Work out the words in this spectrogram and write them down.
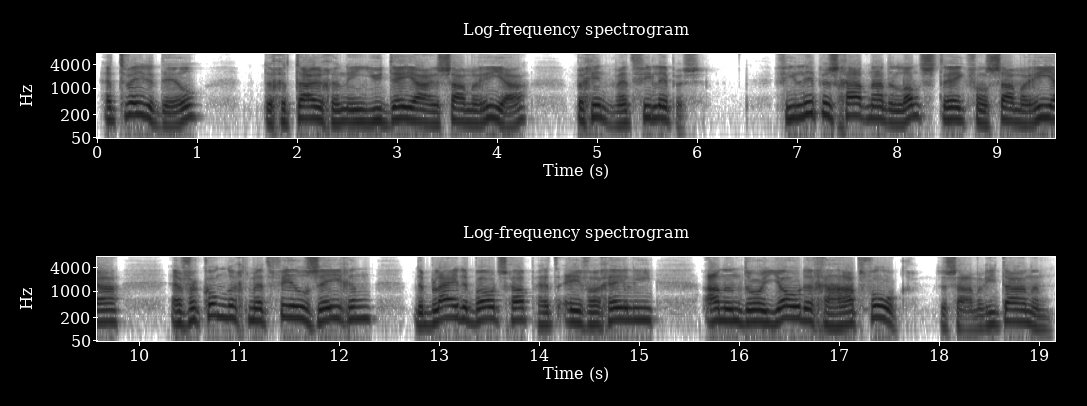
Het tweede deel, de getuigen in Judea en Samaria, begint met Filippus. Filippus gaat naar de landstreek van Samaria en verkondigt met veel zegen de blijde boodschap, het evangelie, aan een door Joden gehaat volk, de Samaritanen.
